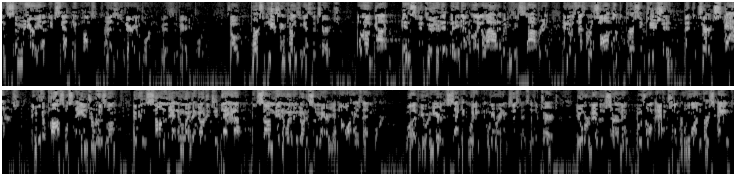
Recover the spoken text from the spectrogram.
and Samaria except the apostles. Now, this is very important. This is very important. So persecution comes against the church. I don't know if God instituted it, but He definitely allowed it because He's sovereign. And it was as a result of the persecution that the church scatters. And the apostles stay in Jerusalem, and then some men and women go to Judea, and some men and women go to Samaria. Now, why is that important? Well, if you were here the second week that we were in existence as a church, you'll remember the sermon. It was on Acts chapter 1, verse 8.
